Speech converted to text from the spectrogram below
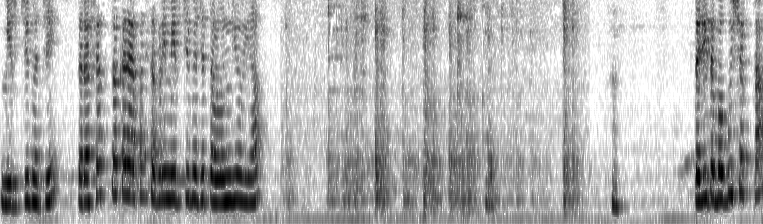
मिरची भजे. तर अशाच प्रकारे आपण सगळी मिरची भजे तळून घेऊया. तरी तर बघू शकता.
